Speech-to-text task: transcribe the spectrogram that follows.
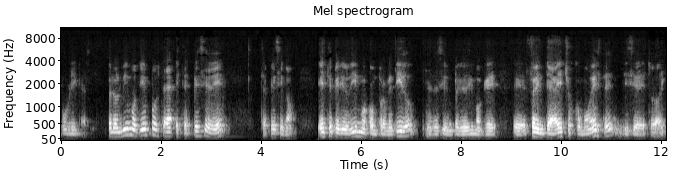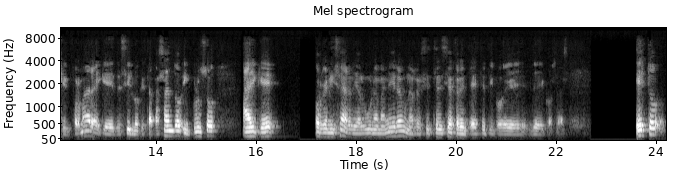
publicas. Pero al mismo tiempo está esta especie de, esta especie no, este periodismo comprometido, es decir, un periodismo que frente a hechos como este, dice esto, hay que informar, hay que decir lo que está pasando, incluso hay que organizar de alguna manera una resistencia frente a este tipo de, cosas. ¿Esto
